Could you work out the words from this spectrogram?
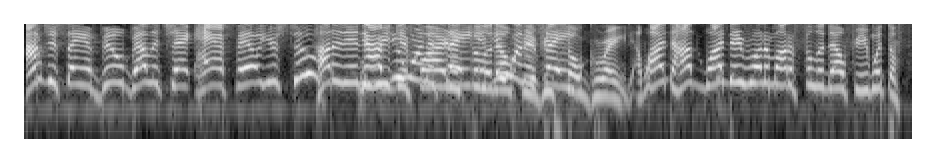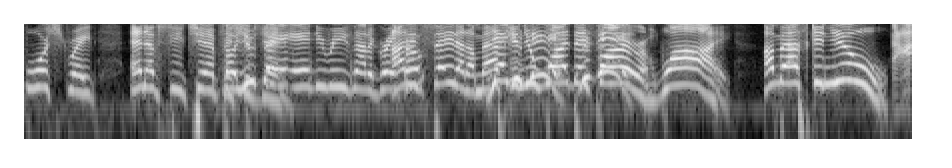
I'm just saying Bill Belichick had failures too. How did Andy now, if Reid you get fired say, in if you Philadelphia wanna if, he's say- so great? Why how why'd they run him out of Philadelphia? He went to four straight NFC championship So you saying Andy Reid's not a great I coach? didn't say that. I'm Yeah, asking you why'd they You did. fire him? Why? I'm asking you. I,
